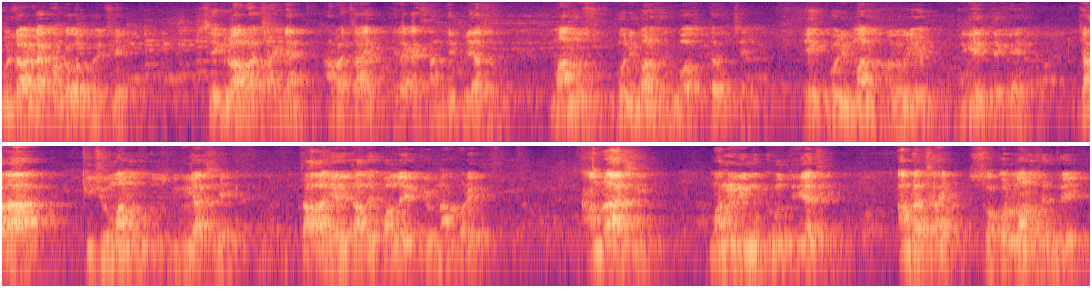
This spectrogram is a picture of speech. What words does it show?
উল্টাপাল্টা গণ্ডগোল হয়েছে, সেগুলো আমরা চাই না। আমরা চাই এলাকায় শান্তি ফিরে আসুক। মানুষ, গরিব মানুষের খুব অসুবিধা হচ্ছে। এই গরিব মানুষগুলো দিয়ে দেখে, যারা কিছু মানুষ দুষ্কৃতি আছে, তারা যেন তাদের পাল্লায় কেউ না করে আমরা আছি, মাননীয় মুখ্যমন্ত্রী আছে। আমরা চাই সকল মানুষের হয়ে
